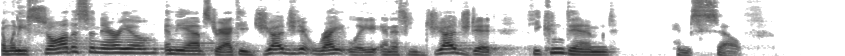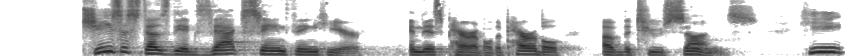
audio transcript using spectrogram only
And when he saw the scenario in the abstract, he judged it rightly, and as he judged it, he condemned himself. Jesus does the exact same thing here in this parable, the parable of the two sons he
